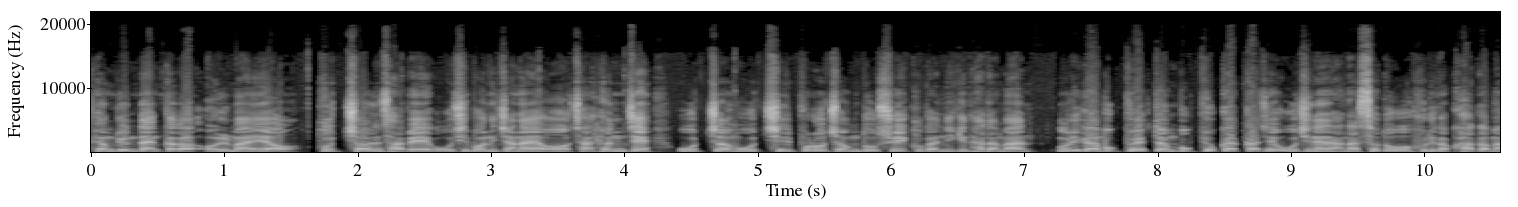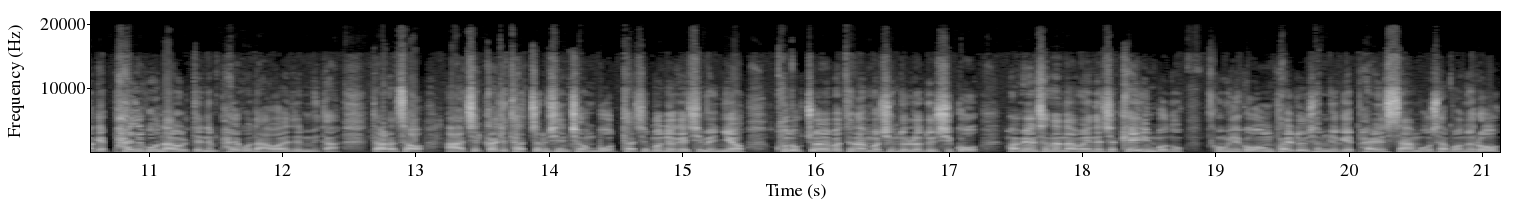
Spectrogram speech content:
평균 단가가 얼마예요? 9,450원이잖아요. 자 현재 5.57% 정도 수익 구간이긴 하다만 우리가 목표했던 목표가까지 오지는 않았어도 우리가 과감하게 팔고 나올 때는 팔고 나와야 됩니다. 따라서 아직까지 타점 신청 못하신 분들 계시면요. 구독, 좋아요 버튼 한 번씩 눌러두시고 화면상에 나와 있는 제 개인 번호 010-8236-8354번으로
